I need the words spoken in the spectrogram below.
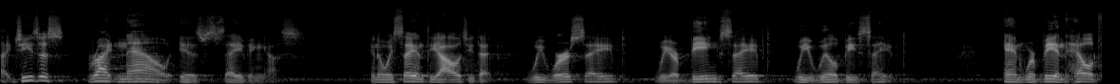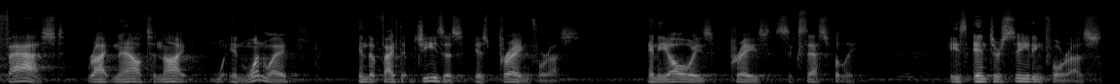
Like Jesus right now is saving us. You know, we say in theology that we were saved, we are being saved, we will be saved. And we're being held fast right now, tonight, in one way, in the fact that Jesus is praying for us. And he always prays successfully. He's interceding for us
